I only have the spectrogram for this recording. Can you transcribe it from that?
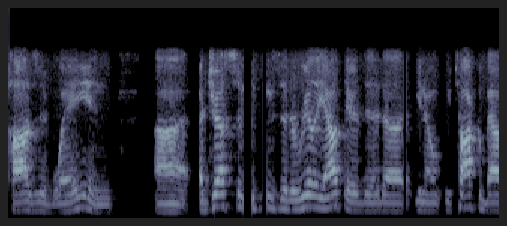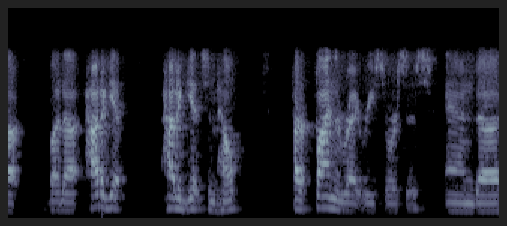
positive way and uh, address some things that are really out there that you know we talk about, but how to get how to get some help, how to find the right resources, and uh,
